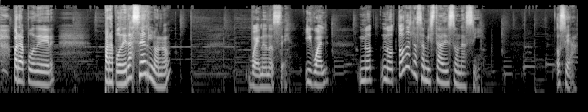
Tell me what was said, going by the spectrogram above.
para poder, para poder hacerlo, ¿no? Bueno, no sé. Igual, no, no todas las amistades son así. O sea,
